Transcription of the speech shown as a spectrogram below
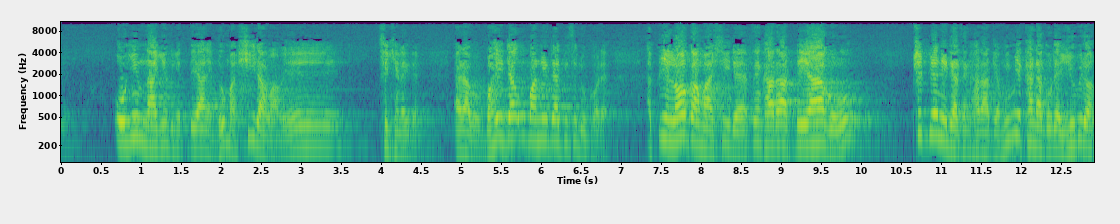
။အိုရင်းနာရင်းတရားနဲ့တို့မှရှိတာပါပဲ။သိချင်လိုက်တယ်။အဲ့ဒါကိုဗဟိတဥပနိဒတိစိလို့ခေါ်တယ်။အပြင်လောကမှာရှိတဲ့သင်္ခါရတရားကို ဖြစ်ပြနေတဲ့သင်္ခါရတရားမိမိခန္ဓာကိုယ်နဲ့ယူပြီးတော့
